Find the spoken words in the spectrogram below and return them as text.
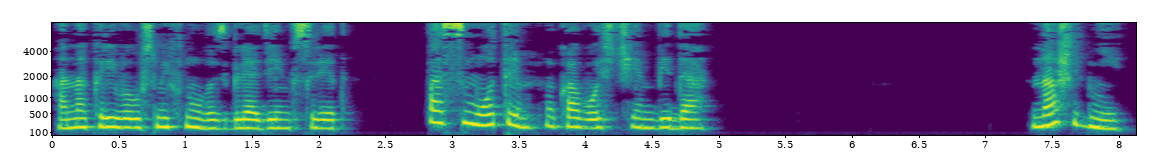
Она криво усмехнулась, глядя им вслед. «Посмотрим, у кого с чем беда». Наши дни.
